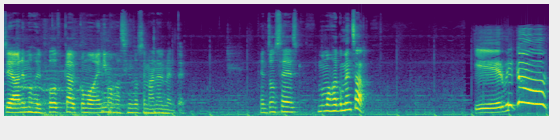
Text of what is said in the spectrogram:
llevaremos el podcast como venimos haciendo semanalmente. Entonces, vamos a comenzar. Here we go.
